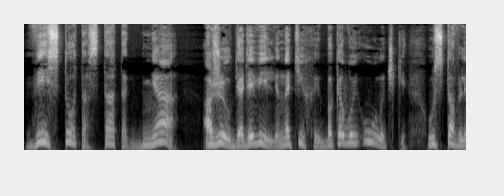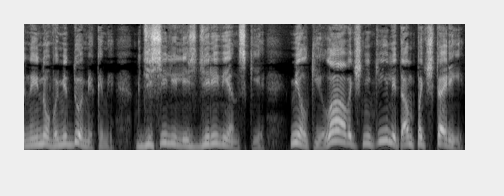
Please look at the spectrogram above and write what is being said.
весь тот остаток дня а жил дядя Вилли на тихой боковой улочке, уставленной новыми домиками, где селились деревенские, мелкие лавочники или там почтари,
